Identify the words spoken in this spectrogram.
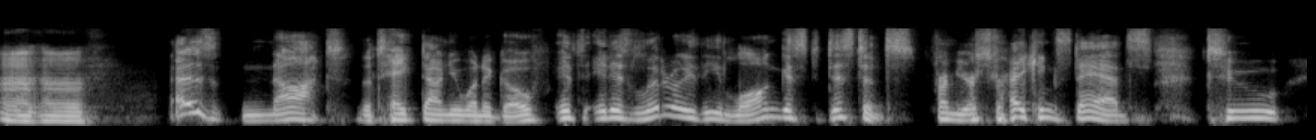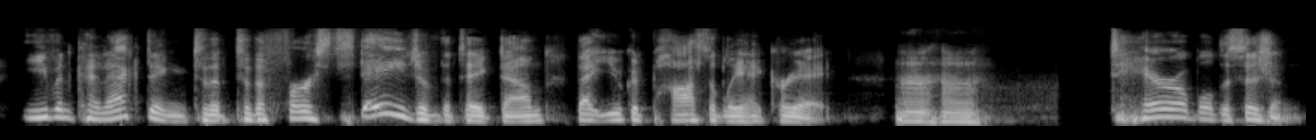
Mm-hmm. That is not the takedown you want to go. It's it is literally the longest distance from your striking stance to even connecting to the to the first stage of the takedown that you could possibly create. Mm-hmm. Terrible decision.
